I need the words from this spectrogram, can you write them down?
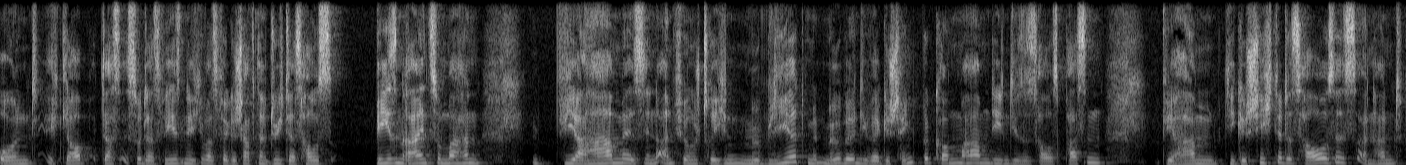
Und ich glaube, das ist so das Wesentliche, was wir geschafft haben. Natürlich das Haus Besen reinzumachen. Wir haben es in Anführungsstrichen möbliert mit Möbeln, die wir geschenkt bekommen haben, die in dieses Haus passen. Wir haben die Geschichte des Hauses anhand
